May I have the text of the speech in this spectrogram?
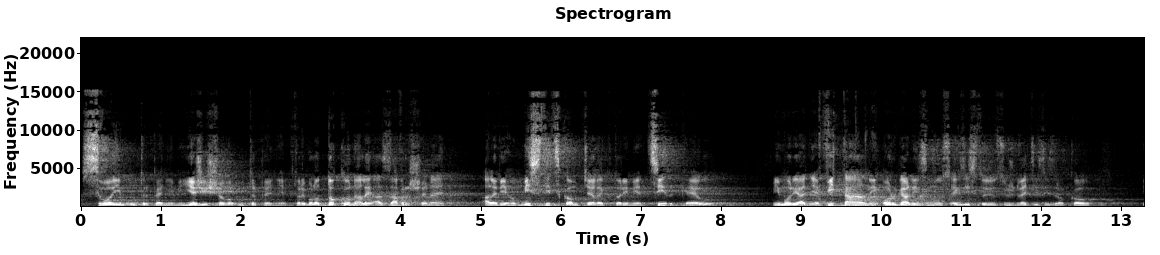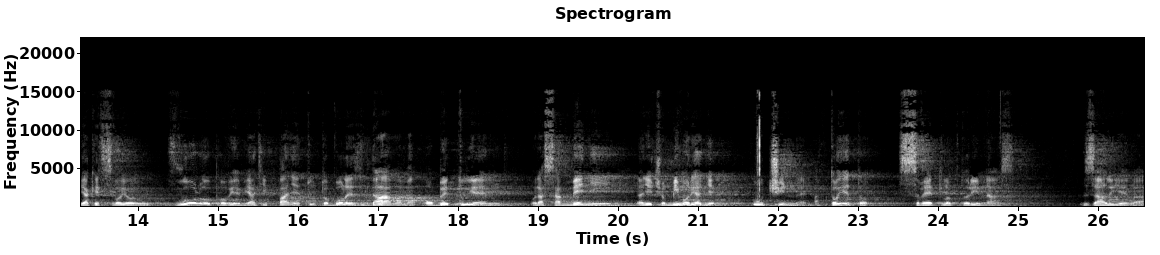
svojim utrpením Ježišovo utrpenie, ktoré bolo dokonalé a završené, ale v jeho mystickom tele, ktorým je církev, mimoriadne vitálny organizmus, existujúci už 2000 rokov, ja keď svojou vôľou poviem, ja ti, pane, túto bolesť dávam a obetujem, ona sa mení na niečo mimoriadne účinné. A to je to svetlo, ktorým nás zalieva.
